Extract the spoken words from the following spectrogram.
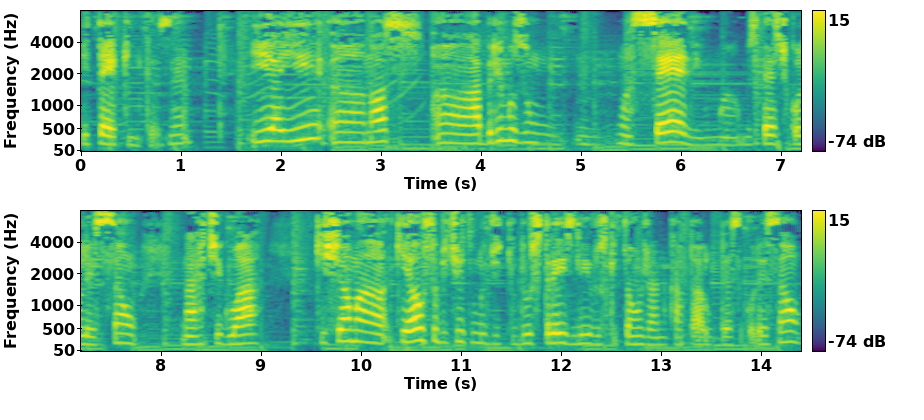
e técnicas, né? E aí uh, nós uh, abrimos um, uma série, uma, uma espécie de coleção na Artigo A, que chama, que é o subtítulo de, dos três livros que estão já no catálogo dessa coleção,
